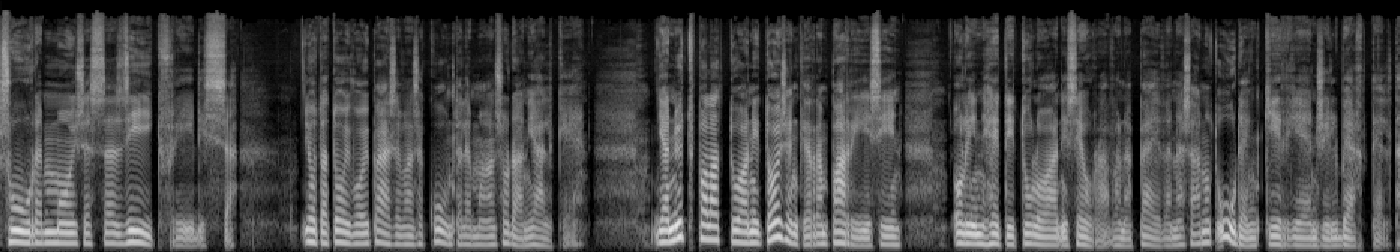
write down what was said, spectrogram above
suuremmoisessa Siegfriedissä – jota toivoi pääsevänsä kuuntelemaan sodan jälkeen. Ja nyt palattuani toisen kerran Pariisiin, olin heti tuloani seuraavana päivänä saanut uuden kirjeen Gilberteltä,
